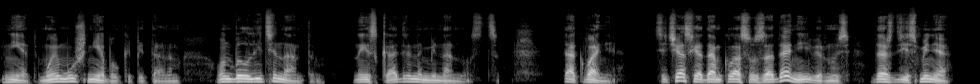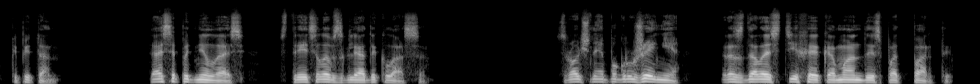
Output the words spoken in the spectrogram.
«Нет, мой муж не был капитаном. Он был лейтенантом на эскадренном миноносце. Так, Ваня, Сейчас я дам классу задание и вернусь. Дождись меня, капитан. Тася поднялась, встретила взгляды класса. «Срочное погружение!» — раздалась тихая команда из-под парты.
